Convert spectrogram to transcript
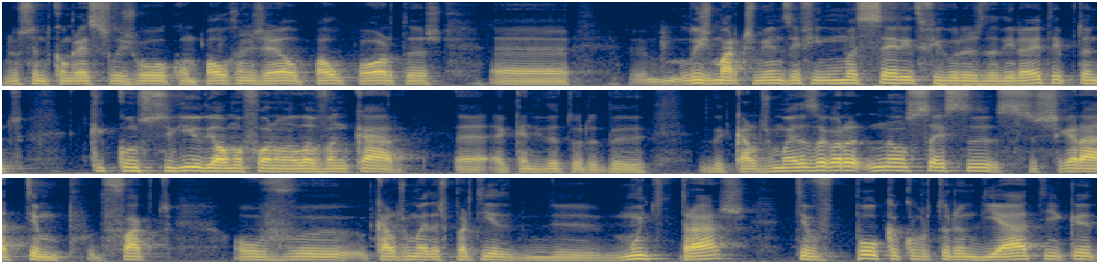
no Centro de Congressos de Lisboa com Paulo Rangel, Paulo Portas, uh, Luís Marcos Mendes, enfim, uma série de figuras da direita e, portanto, que conseguiu de alguma forma alavancar a, a candidatura de, de Carlos Moedas. Agora, não sei se, se, chegará a tempo. De facto, houve. Carlos Moedas partia de muito de trás, teve pouca cobertura mediática,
